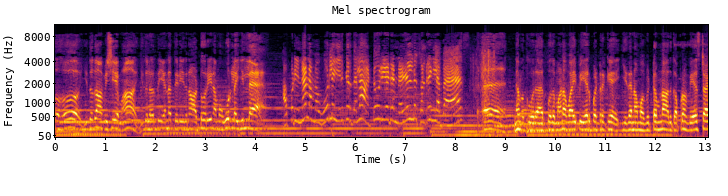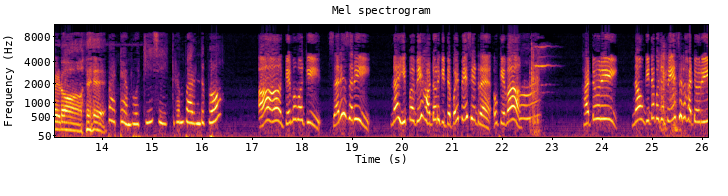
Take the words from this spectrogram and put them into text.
ஓஹோ இதுதான் விஷயமா? இதுல இருந்து என்ன தெரியுதுன்னா அட்டோரி நம்ம ஊர்ல இல்ல. அப்படின்னா நம்ம ஊர்ல இருக்கிறதெல்லாம் அட்டோரியோட நிழல்னு சொல்றீங்களா பாஸ்? நமக்கு ஒரு அற்புதமான வாய்ப்பு ஏற்பட்டிருக்கு. இத நம்ம விட்டோம்னா அதுக்கப்புறம் வேஸ்ட் ஆயிடும். பட்டாம்பூச்சி சீக்கிரம் பறந்து போ. ஆ கெமமாக்கி சரி சரி. நான் இப்பவே ஹட்டோரி கிட்ட போய் பேசிடுறேன். ஓகேவா ஹட்டோரி நான் உன்கிட்ட கொஞ்சம் பேசுறேன் ஹட்டோரி.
